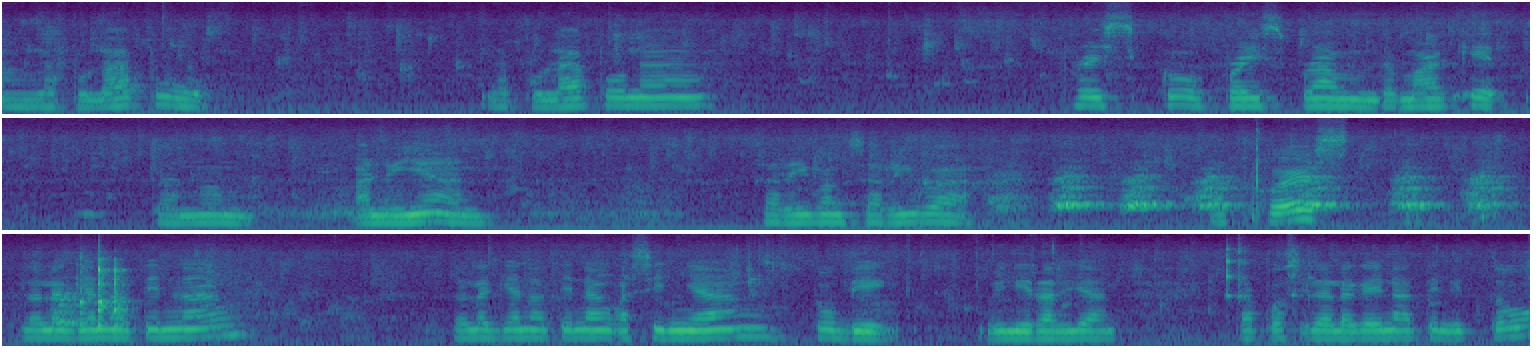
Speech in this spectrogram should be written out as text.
Ang lapu-lapu. Lapu-lapu na fresco, fresh from the market. Ganun. Ano yan? Sariwang sariwa. At first, lalagyan natin ng lalagyan natin ng asin niyang tubig. Mineral yan. Tapos ilalagay natin ito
